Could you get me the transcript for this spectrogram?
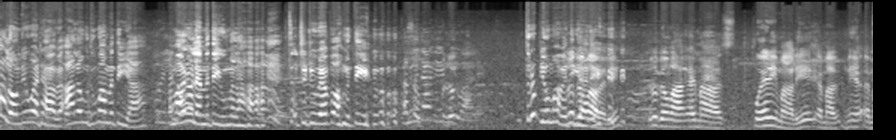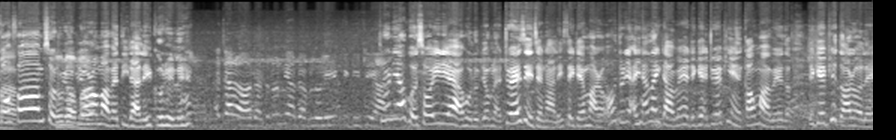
တလောကလုံးလေးဝတ်ထားပဲအားလုံးဘယ်သူမှမသိတာအမားတို့လည်းမသိဘူးမလားအတူတူပဲပေါ့မသိဘူးသူတို့ပြောမှပဲသူသိတို့ရပြောတမှာယ် ပဲလေသူတို့ပြောမှာအဲ့မှာပွဲတွေမှာလေအဲ့မှာနေ့အဲ့မှာ confirm ဆိုပြီးတော့ပြောတော့မှပဲသိတာလေကိုတွေလေအကြတော့ဒါသူတို့နှစ်ယောက်တော့ဘယ်လိုလေးပီတီဖြစ်ရသူတို့နှစ်ယောက်ကို sorry တွေကဟိုလိုပြောမလဲတွဲစီချင်တာလေစိတ်ထဲမှာတော့အော်သူတို့ကအရန်လိုက်တာပဲတကယ်အတွဲဖြစ်ရင်ကောင်းမှာပဲဆိုတကယ်ဖြစ်သွားတော့လေ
